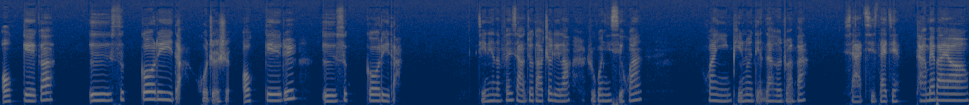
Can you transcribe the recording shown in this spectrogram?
어깨가으쓱거리 다， 或者是어깨를으쓱거리 다。 今天的分享就到这里了。如果你喜欢，欢迎评论、点赞和转发。下期再见，拜拜哟。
